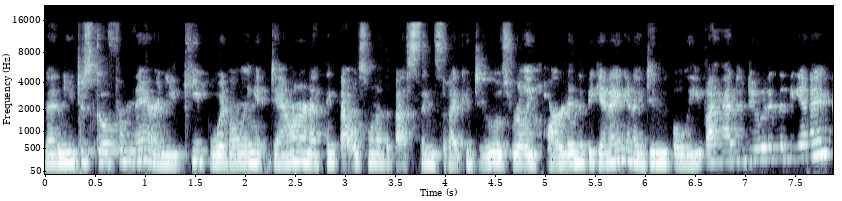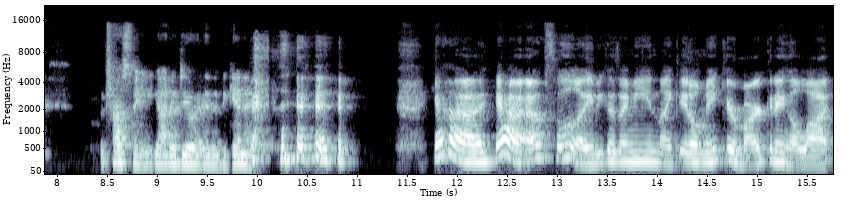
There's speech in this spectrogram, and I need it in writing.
then you just go from there and you keep whittling it down. And I think that was one of the best things that I could do. It was really hard in the beginning, and I didn't believe I had to do it in the beginning. But trust me, you got to do it in the beginning. Yeah, yeah, absolutely. Because I mean, like, it'll make your marketing a lot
